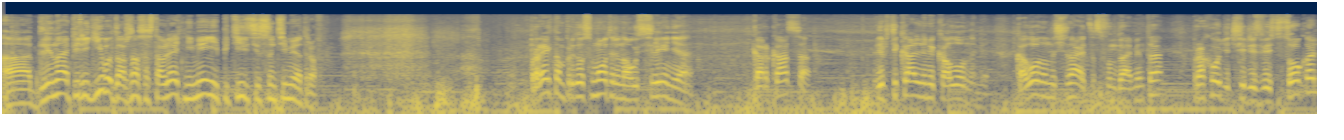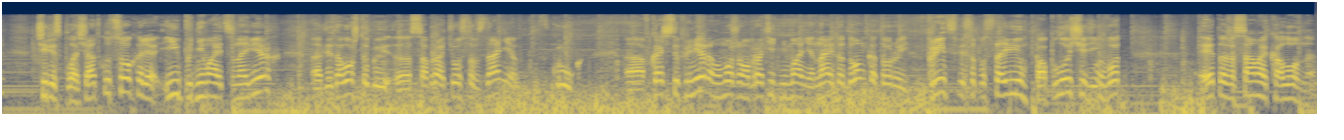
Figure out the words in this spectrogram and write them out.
а, длина перегиба должна составлять не менее 50 сантиметров. Проектом предусмотрено усиление каркаса вертикальными колоннами. Колонна начинается с фундамента, проходит через весь цоколь, через площадку цоколя и поднимается наверх а, для того, чтобы э, собрать остов здания в круг. А, в качестве примера мы можем обратить внимание на этот дом, который, в принципе, сопоставим по площади. Вот это же самая колонна.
